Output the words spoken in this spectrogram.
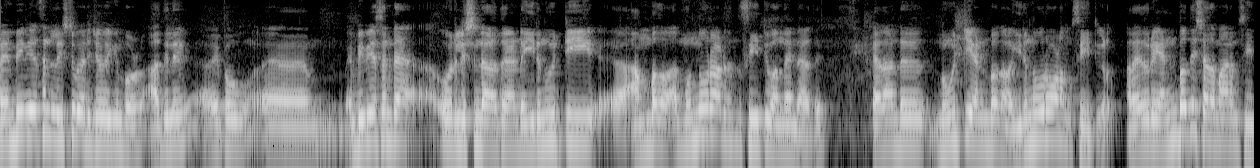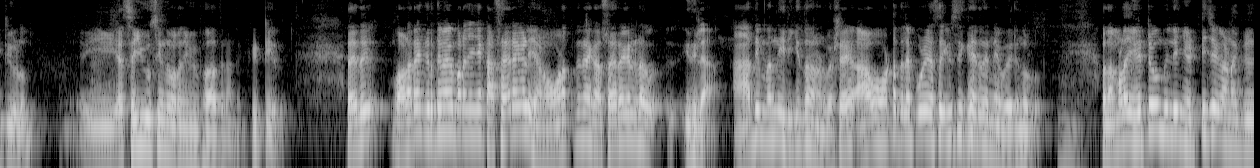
അപ്പോൾ എം ബി ബി എസിന്റെ ലിസ്റ്റ് പരിശോധിക്കുമ്പോൾ അതിൽ ഇപ്പോൾ എം ബി ബി എസിന്റെ ഒരു ലിസ്റ്റിന്റെ അകത്ത് ഏതാണ്ട് ഇരുന്നൂറ്റി അമ്പതോ മുന്നൂറടുത്ത് സീറ്റ് വന്നതിന്റെ അകത്ത് ഏതാണ്ട് നൂറ്റി എൺപതോ ഇരുന്നൂറോളം സീറ്റുകൾ അതായത് ഒരു എൺപത് ശതമാനം സീറ്റുകളും ഈ എസ് ഐ യു സി എന്ന് പറഞ്ഞ വിഭാഗത്തിനാണ് കിട്ടിയത്. അതായത് വളരെ കൃത്യമായി പറഞ്ഞു കഴിഞ്ഞാൽ കസേരകളിയാണ് ഓണത്തിന്റെ കസേരകളുടെ ഇതിലാണ് ആദ്യം വന്നിരിക്കുന്നതാണ് പക്ഷേ ആ ഓട്ടത്തിൽ എപ്പോഴും എസ് ഐ യു സിക്കാർ തന്നെ വരുന്നുള്ളൂ. അപ്പോൾ നമ്മളെ ഏറ്റവും വലിയ ഞെട്ടിച്ച കണക്ക്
